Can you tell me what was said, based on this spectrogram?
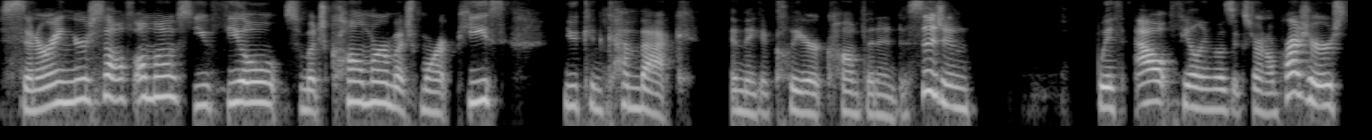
centering yourself almost, you feel so much calmer, much more at peace. You can come back and make a clear, confident decision without feeling those external pressures.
